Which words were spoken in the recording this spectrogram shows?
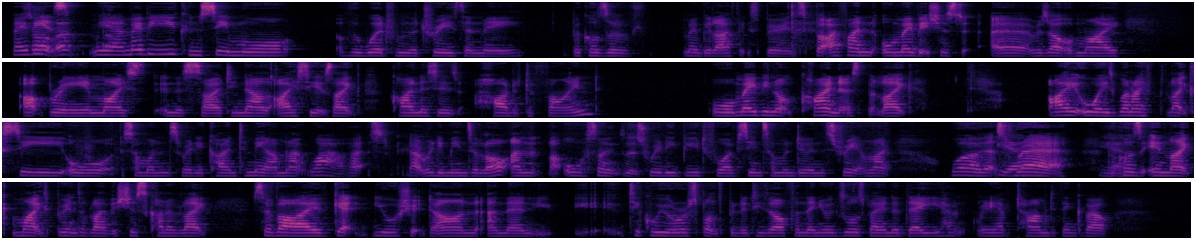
Maybe So, it's uh, yeah. Maybe you can see more of the wood from the trees than me because of maybe life experience. But I find, or maybe it's just a result of my upbringing in my in the society now that I see it's like kindness is harder to find, or maybe not kindness, but like I always when I like see or someone's really kind to me, I'm like, wow, that's that really means a lot, and or something that's really beautiful. I've seen someone do in the street, I'm like, whoa, that's Yeah. rare Yeah. because in like my experience of life, it's just kind of like survive, get your shit done, and then you, you tick all your responsibilities off, and then you're exhausted by the end of the day. You haven't really have time to think about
